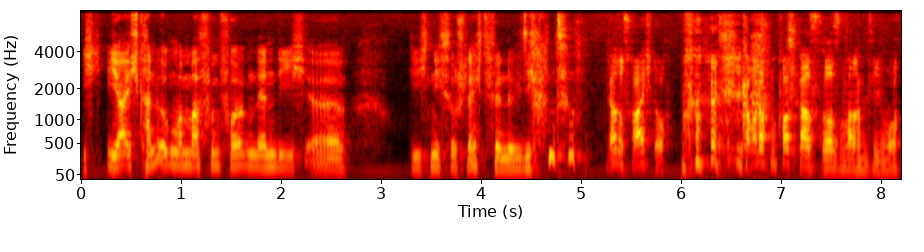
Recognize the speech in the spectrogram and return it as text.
Ich, ja, ich kann irgendwann mal fünf Folgen nennen, die ich, äh, die ich nicht so schlecht finde wie die anderen. Ja, das reicht doch. Kann man doch einen Podcast draus machen, Timo.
